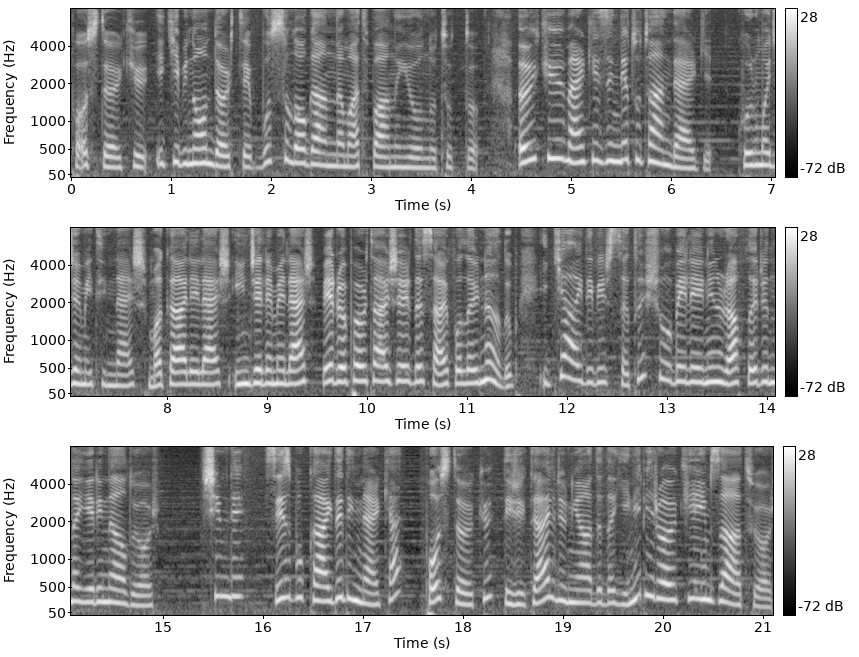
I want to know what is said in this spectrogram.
Post Öykü 2014'te bu sloganla matbaanın yolunu tuttu. Öyküyü merkezinde tutan dergi. Kurmaca metinler, makaleler, incelemeler ve röportajları da sayfalarına alıp iki ayda bir satış şubelerinin raflarında yerini alıyor. Şimdi siz bu kaydı dinlerken Post Öykü dijital dünyada da yeni bir öyküye imza atıyor.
